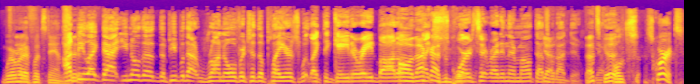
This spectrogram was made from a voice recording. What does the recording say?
Where would I put Stan? I'd be like that. You know the the people that run over to the players with like the Gatorade bottle. Oh, that like, guy's squirts important. it right in their mouth. That's Yeah, what I'd do. That's Yep. good. Well, s- squirts.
